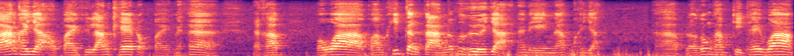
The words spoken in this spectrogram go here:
ล้างขยะออกไปคือล้างแคสออกไปนะนะครับ เพราะว่าความคิดต่างๆ ก็คือขยะนั่นเองนะขยะครับเราต้องทำจิตให้ว่าง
